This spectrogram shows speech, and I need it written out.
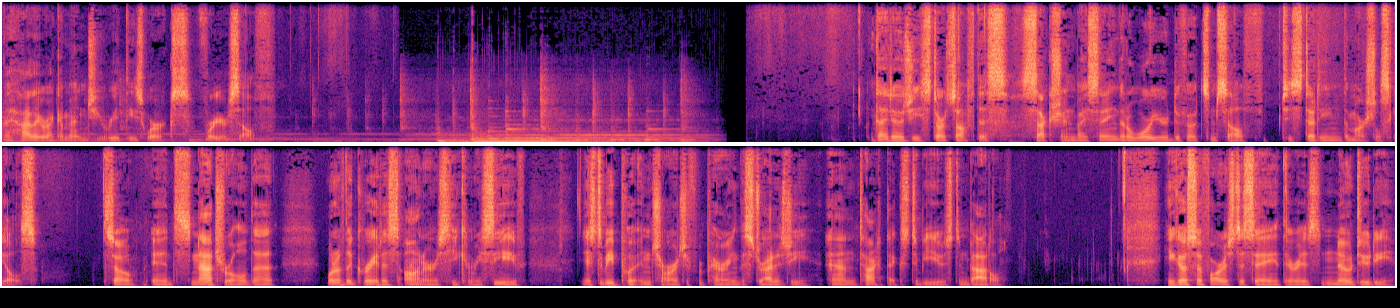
I highly recommend you read these works for yourself. Daidoji starts off this section by saying that a warrior devotes himself to studying the martial skills. So it's natural that one of the greatest honors he can receive is to be put in charge of preparing the strategy and tactics to be used in battle. He goes so far as to say there is no duty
